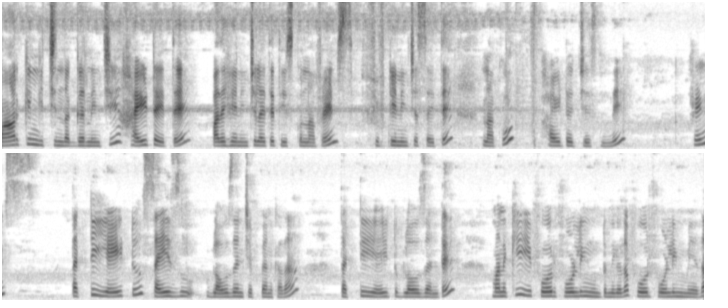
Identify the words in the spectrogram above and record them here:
మార్కింగ్ ఇచ్చిన దగ్గర నుంచి హైట్ అయితే పదిహేను ఇంచులు అయితే తీసుకున్నా ఫ్రెండ్స్ ఫిఫ్టీన్ ఇంచెస్ అయితే నాకు హైట్ వచ్చేసింది. Friends thirty eight size blouse అని చెప్పాను కదా థర్టీ ఎయిట్ బ్లౌజ్ అంటే మనకి ఫోర్ ఫోల్డింగ్ ఉంటుంది కదా ఫోర్ ఫోల్డింగ్ మీద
